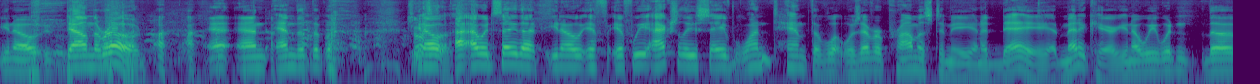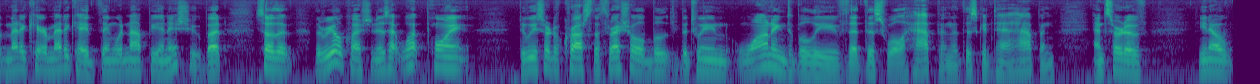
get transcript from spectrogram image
you know down the road. And and, and the, the you know I, I would say that you know if if we actually saved one tenth of what was ever promised to me in a day at medicare you know we wouldn't the medicare medicaid thing would not be an issue. But so the the real question is at what point do we sort of cross the threshold be- between wanting to believe that this will happen, that this can happen, and sort of, you know,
